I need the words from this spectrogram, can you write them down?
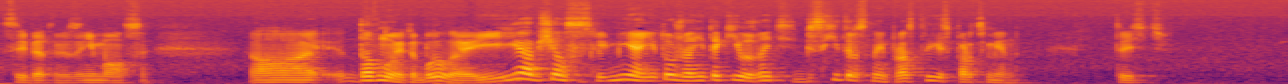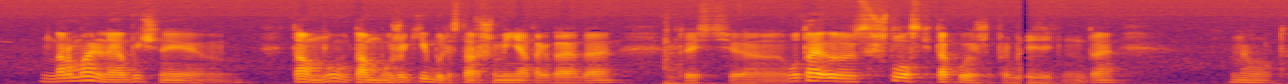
с ребятами занимался. А, давно это было, и я общался с людьми, они тоже, они такие, вы знаете, бесхитростные, простые спортсмены. То есть, нормальные, обычные, там, ну, там мужики были старше меня тогда, да, то есть, э, вот а, Штловский такой же приблизительно, да, ну вот.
